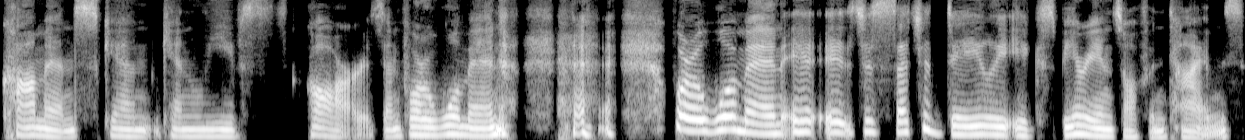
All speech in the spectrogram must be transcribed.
comments can can leave scars and for a woman for a woman it, it's just such a daily experience oftentimes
